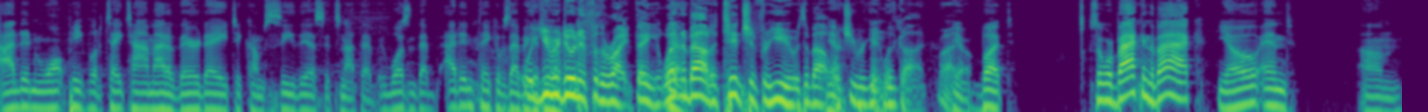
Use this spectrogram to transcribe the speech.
I didn't want people to take time out of their day to come see this. It's not that it wasn't that I didn't think it was that big well, you deal. were doing it for the right thing. It wasn't Yeah. about attention for you. It's about Yeah. what you were getting with God. Right. you know but so we're back in the back you know and um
